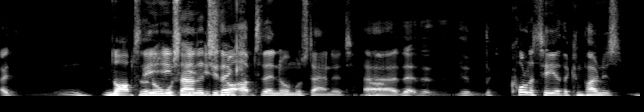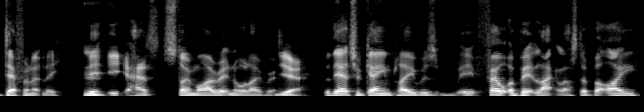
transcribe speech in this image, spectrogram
I- Not up to the normal it- standard. It's do you think? not up to their normal standard. Uh, the, the, the the quality of the components definitely. It, it has Stonemaier written all over it. yeah. but the actual gameplay was it felt a bit lackluster but i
